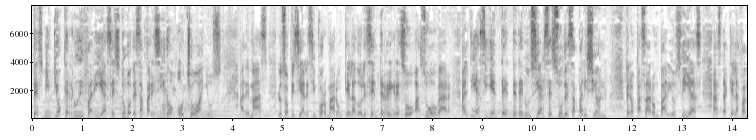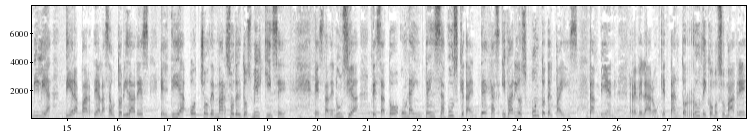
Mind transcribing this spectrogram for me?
desmintió que Rudy Farías estuvo desaparecido ocho años. Además, los oficiales informaron que el adolescente regresó a su hogar al día siguiente de denunciarse su desaparición. Pero pasaron varios días hasta que la familia diera parte a las autoridades el día 8 de marzo del 2015. Esta denuncia desató una intensa búsqueda en Texas y varios puntos del país. También revelaron que tanto Rudy como su madre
